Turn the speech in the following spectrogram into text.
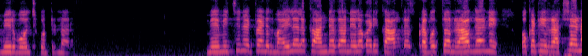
మీరు పోల్చుకుంటున్నారు. మేము ఇచ్చినటువంటిది మహిళలకు అండగా నిలబడి కాంగ్రెస్ ప్రభుత్వం రాగానే ఒకటి రక్షణ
